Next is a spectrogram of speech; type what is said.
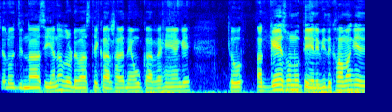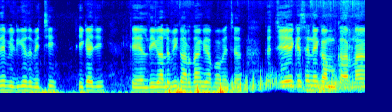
ਚਲੋ ਜਿੰਨਾ ਅਸੀਂ ਹੈ ਨਾ ਤੁਹਾਡੇ ਵਾਸਤੇ ਕਰ ਸਕਦੇ ਹਾਂ ਉਹ ਕਰ ਰਹੇ ਹਾਂਗੇ। ਤੋ ਅੱਗੇ ਤੁਹਾਨੂੰ ਤੇਲ ਵੀ ਦਿਖਾਵਾਂਗੇ ਇਹਦੇ ਵੀਡੀਓ ਦੇ ਵਿੱਚ ਹੀ ਠੀਕ ਹੈ ਜੀ? ਤੇਲ ਦੀ ਗੱਲ ਵੀ ਕਰ ਦਾਂਗੇ ਆਪਾਂ ਵਿੱਚ। ਤੇ ਜੇ ਕਿਸੇ ਨੇ ਕੰਮ ਕਰਨਾ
